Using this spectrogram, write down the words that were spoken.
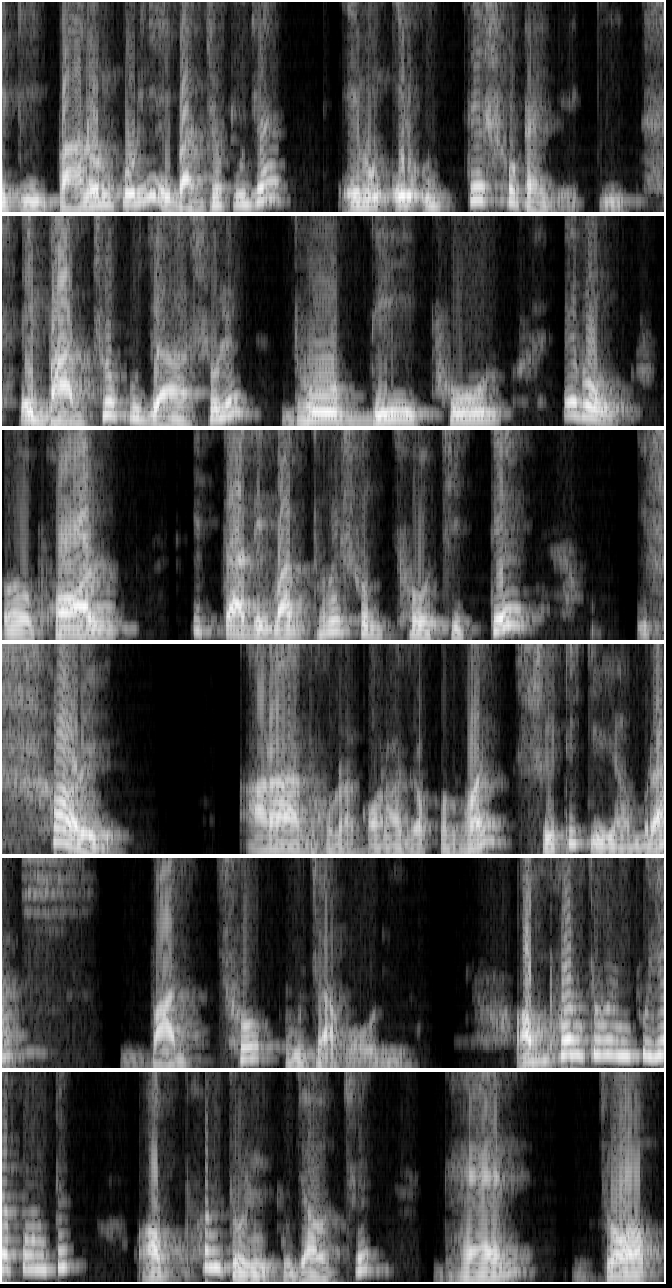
এটি পালন করি, এই বাহ্য পূজা এবং এর উদ্দেশ্যটাই কি? এই বাহ্য পূজা আসলে ধূপ দ্বীপ ফুল এবং ফল ইত্যাদির মাধ্যমে শুদ্ধ চিত্তে ঈশ্বরের আরাধনা করা যখন হয় সেটিকেই আমরা বাহ্য পূজা বলি। অভ্যন্তরীণ পূজা কোনটি? অভ্যন্তরীণ পূজা হচ্ছে ধ্যান, জপ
